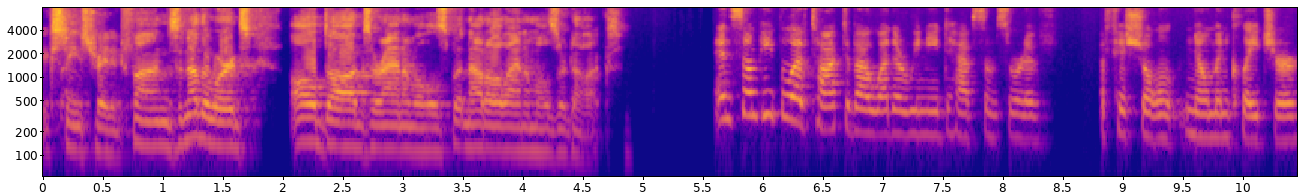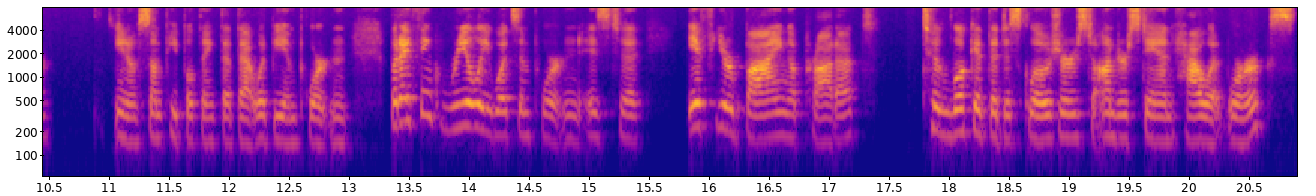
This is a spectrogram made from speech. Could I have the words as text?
exchange traded funds. In other words, all dogs are animals, but not all animals are dogs. And some people have talked about whether we need to have some sort of official nomenclature you know some people think that that would be important but i think really what's important is to if you're buying a product to look at the disclosures to understand how it works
